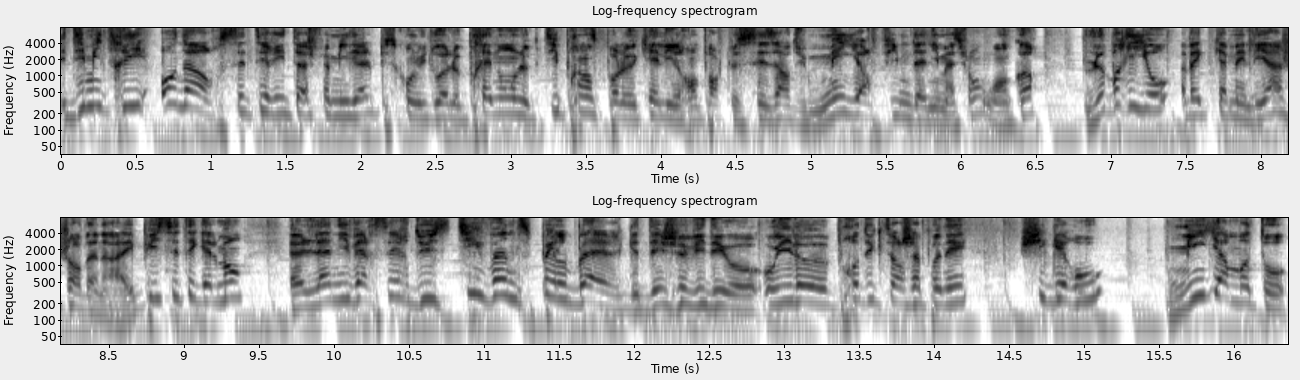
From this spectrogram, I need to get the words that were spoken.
Et Dimitri honore cet héritage familial puisqu'on lui doit le prénom Le Petit Prince pour lequel il remporte le César du meilleur film d'animation ou encore Le Brio avec Camélia Jordana. Et puis c'est également euh, l'anniversaire du Steven Spielberg des jeux vidéo. Oui, le producteur japonais Shigeru Miyamoto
